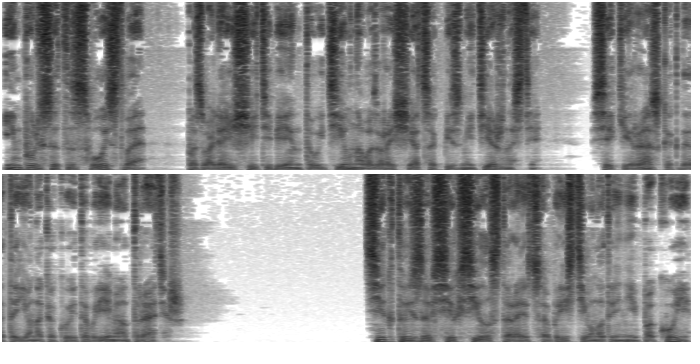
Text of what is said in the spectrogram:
Импульс – это свойство, позволяющее тебе интуитивно возвращаться к безмятежности всякий раз, когда ты ее на какое-то время утратишь. Те, кто изо всех сил стараются обрести внутренний покой,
